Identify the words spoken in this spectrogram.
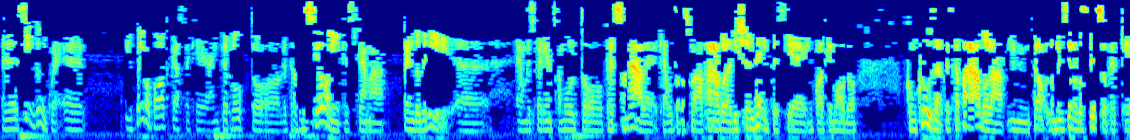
Eh, sì, dunque, eh, il primo podcast che ha interrotto le trasmissioni, che si chiama Pendo Deliri, eh, è un'esperienza molto personale, che ha avuto la sua parabola discendente, si è in qualche modo conclusa questa parabola, mh, mm, però lo menziono lo stesso perché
